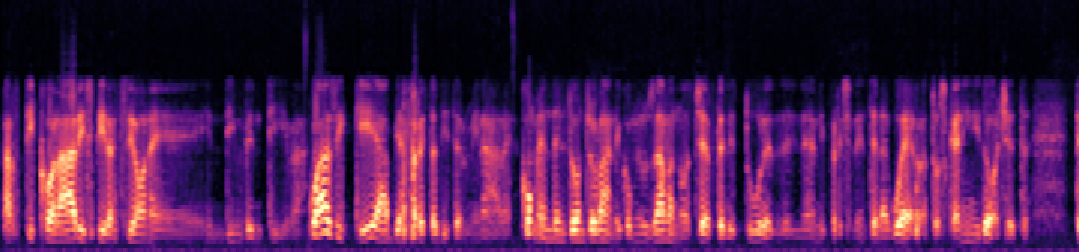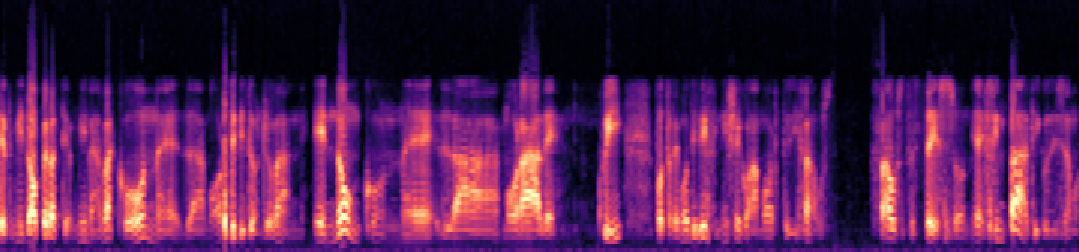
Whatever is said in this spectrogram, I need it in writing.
particolare ispirazione di inventiva, quasi che abbia fretta di terminare. Come nel Don Giovanni, come usavano certe letture degli anni precedenti alla guerra, Toscanini Docet, l'opera terminava con eh, la morte di Don Giovanni e non con eh, la morale. Qui potremmo dire finisce con la morte di Faust. Faust stesso è simpatico, diciamo.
